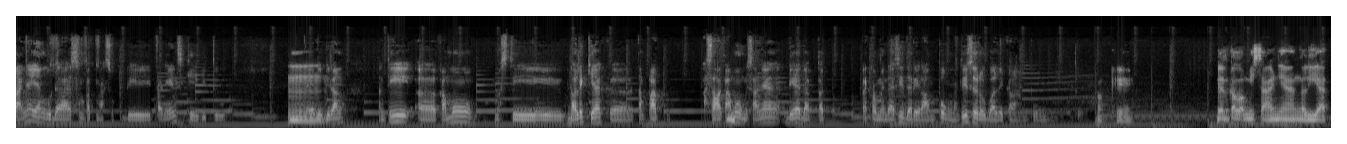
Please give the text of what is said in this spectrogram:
tanya yang udah sempat masuk ditanyain sih kayak gitu hmm. katanya dia bilang nanti uh, kamu mesti balik ya ke tempat asal kamu hmm. misalnya dia dapat rekomendasi dari Lampung nanti suruh balik ke Lampung gitu. Oke. Okay. Dan kalau misalnya ngelihat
